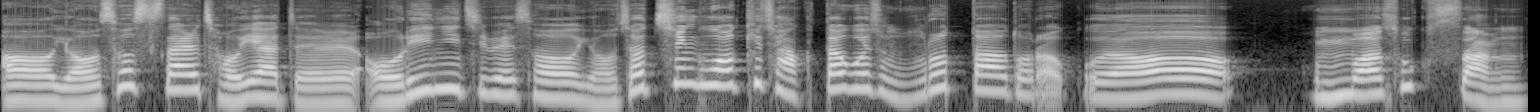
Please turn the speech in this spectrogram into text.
어, 6살 저희 아들 어린이집에서 여자친구가 키 작다고 해서 울었다 하더라고요. 엄마 속상.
